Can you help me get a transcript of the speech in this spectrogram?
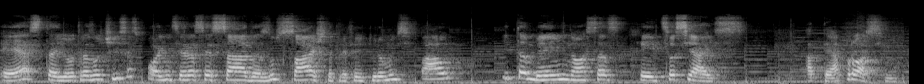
Esta e outras notícias podem ser acessadas no site da Prefeitura Municipal e também em nossas redes sociais. Até a próxima!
